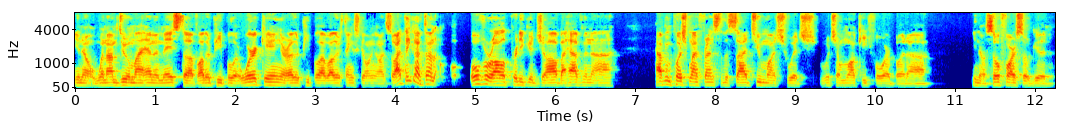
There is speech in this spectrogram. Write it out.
you know, when I'm doing my MMA stuff, other people are working or other people have other things going on. So I think I've done overall a pretty good job. I haven't uh, haven't pushed my friends to the side too much, which which I'm lucky for. But uh, you know, so far so good.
